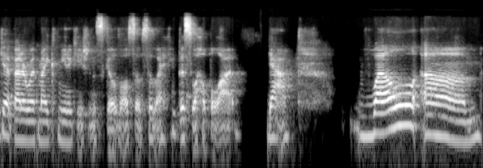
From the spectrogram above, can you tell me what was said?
get better with my communication skills also so i think this will help a lot. Yeah. Well um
